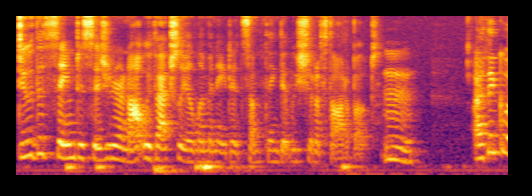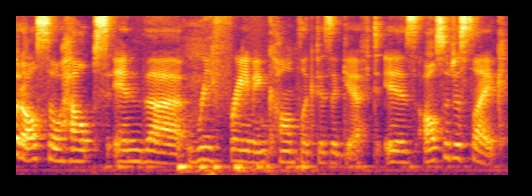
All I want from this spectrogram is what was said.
do the same decision or not, we've actually eliminated something that we should have thought about. Mm. I think what also helps in the reframing conflict as a gift is also just like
